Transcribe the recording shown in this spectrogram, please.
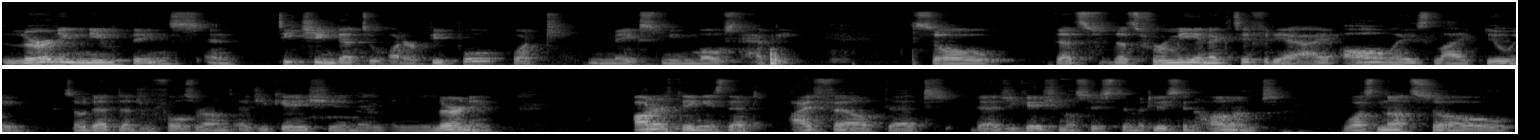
learning new things and teaching that to other people. What makes me most happy. So that's that's for me an activity I always like doing. So that that revolves around education and, and learning other thing is that I felt that the educational system, at least in Holland, was not so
